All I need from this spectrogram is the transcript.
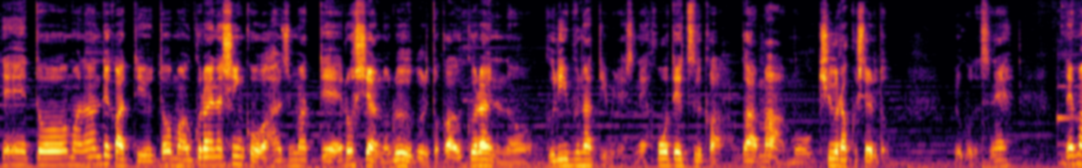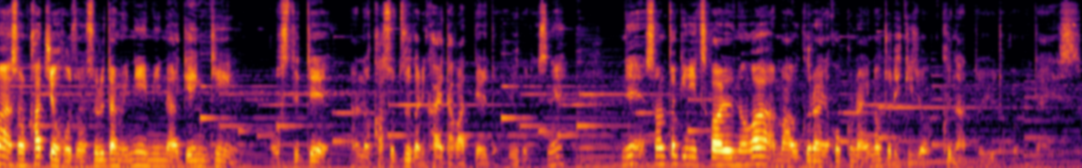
で、えっ、ー、と、まあ、なんでかっていうと、まあ、ウクライナ侵攻が始まって、ロシアのルーブルとか、ウクライナのグリブナっていう意味ですね、法定通貨が、まあ、もう急落してるということですね。で、まあ、その価値を保存するために、みんな現金を捨てて、あの仮想通貨に変えたがってるということですね。で、その時に使われるのが、まあ、ウクライナ国内の取引所、クナというところみたいです。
